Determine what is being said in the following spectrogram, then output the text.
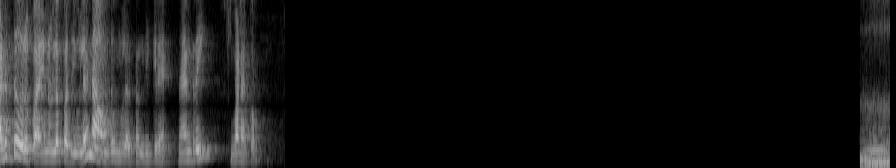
அடுத்த ஒரு பயனுள்ள பதிவில் நான் வந்து உங்களை சந்திக்கிறேன். நன்றி வணக்கம். Oh.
